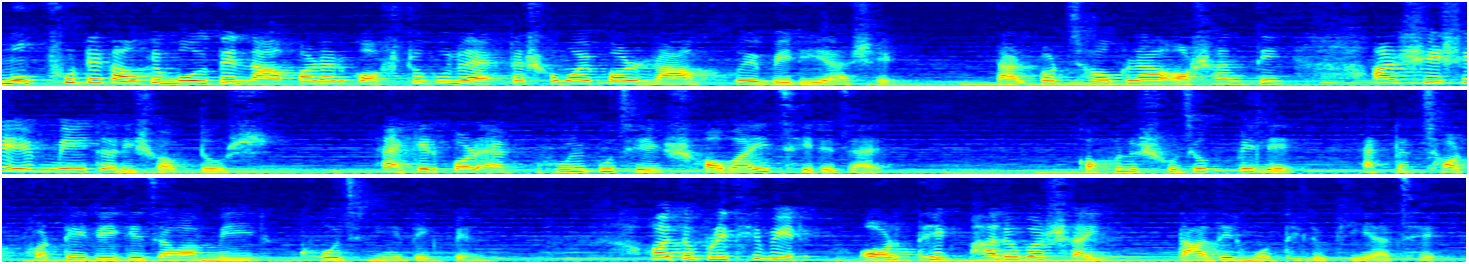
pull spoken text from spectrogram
মুখ ফুটে কাউকে বলতে না পারার কষ্টগুলো একটা সময় পর রাগ হয়ে বেরিয়ে আসে। তারপর ঝগড়া, অশান্তি, আর শেষে মেয়েটারই সব দোষ। একের পর এক ভুল বুঝে সবাই ছেড়ে যায়। কখনো সুযোগ পেলে একটা ছটফটে রেগে যাওয়া মেয়ের খোঁজ নিয়ে দেখবেন। হয়তো পৃথিবীর অর্ধেক ভালোবাসাই তাদের মধ্যে লুকিয়ে আছে।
